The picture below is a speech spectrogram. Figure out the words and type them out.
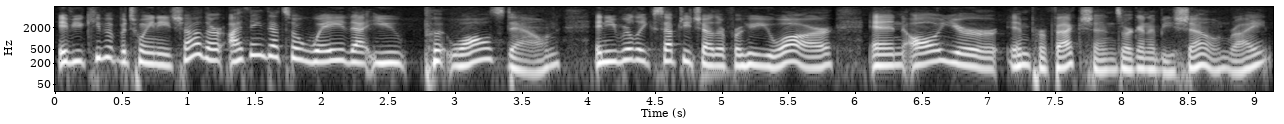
if you keep it between each other, I think that's a way that you put walls down and you really accept each other for who you are, and all your imperfections are going to be shown, right?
